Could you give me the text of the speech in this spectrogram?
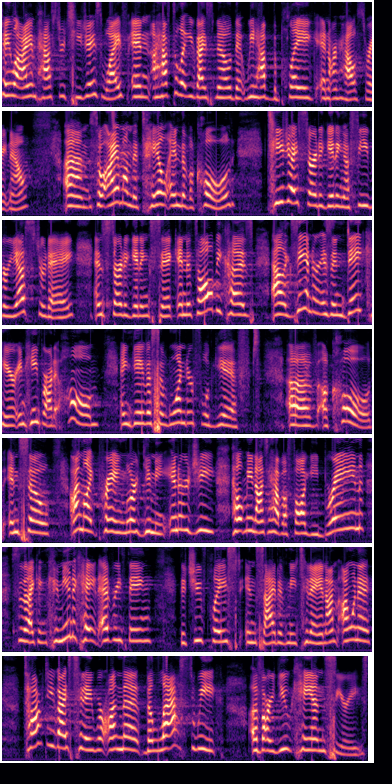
Shayla. I am Pastor TJ's wife, and I have to let you guys know that we have the plague in our house right now. Um, so I am on the tail end of a cold. TJ started getting a fever yesterday and started getting sick, and it's all because Alexander is in daycare and he brought it home and gave us a wonderful gift of a cold. And so I'm like praying, Lord, give me energy, help me not to have a foggy brain so that I can communicate everything that you've placed inside of me today. And I'm, i want to talk to you guys today. We're on the, the last week of our You Can series.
